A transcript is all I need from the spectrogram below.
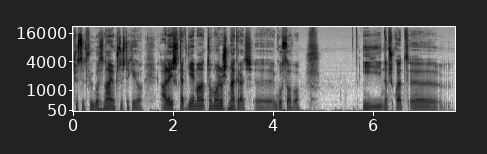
wszyscy twój głos znają, czy coś takiego. Ale jeśli tak nie ma, to możesz nagrać yy, głosowo. I na przykład yy,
